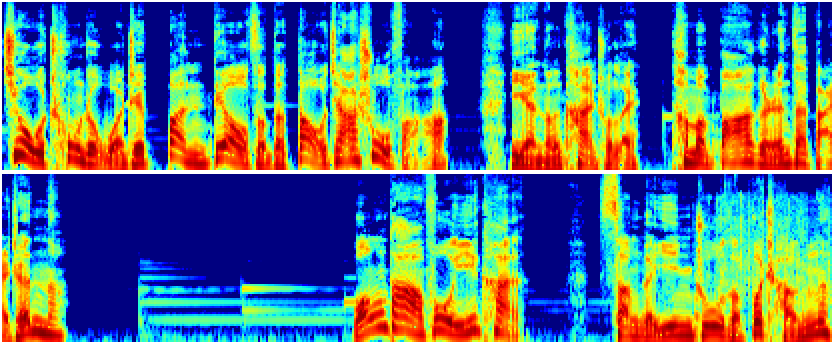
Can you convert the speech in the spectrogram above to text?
就冲着我这半吊子的道家术法，也能看出来他们八个人在摆阵呢。王大富一看，三个阴珠子不成啊，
